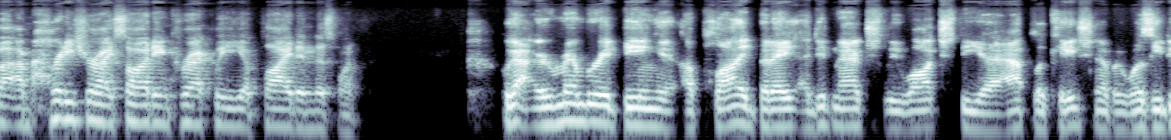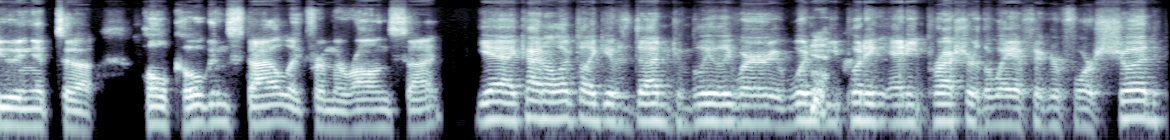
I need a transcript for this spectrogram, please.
but I'm pretty sure I saw it incorrectly applied in this one. Well, yeah, I remember it being applied, but I, I didn't actually watch the uh, application of it. Was he doing it uh, Hulk Hogan style, like from the wrong side? Yeah, it kind of looked like it was done completely where it wouldn't be putting any pressure the way a figure four should.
